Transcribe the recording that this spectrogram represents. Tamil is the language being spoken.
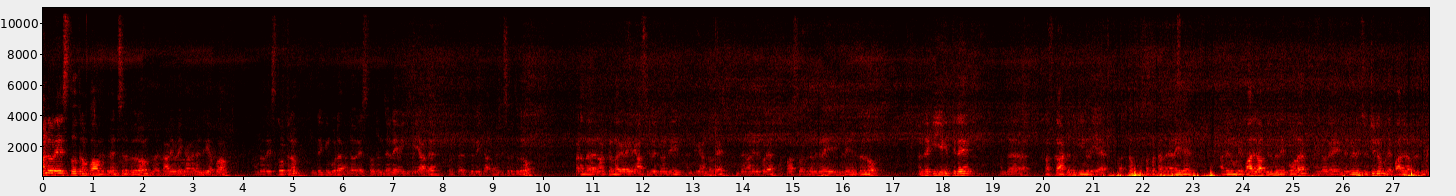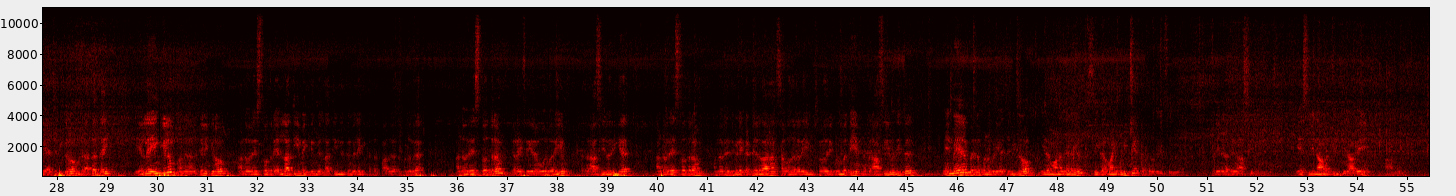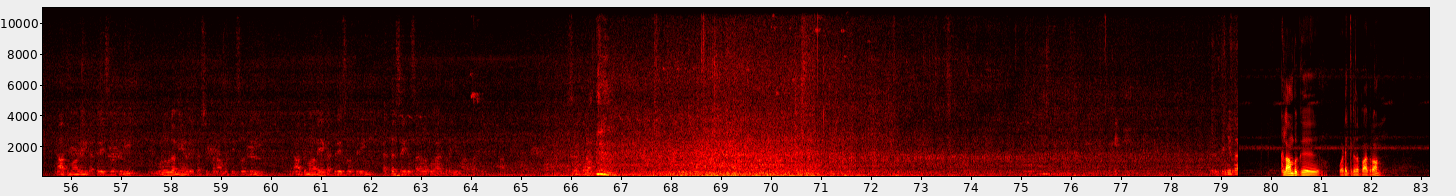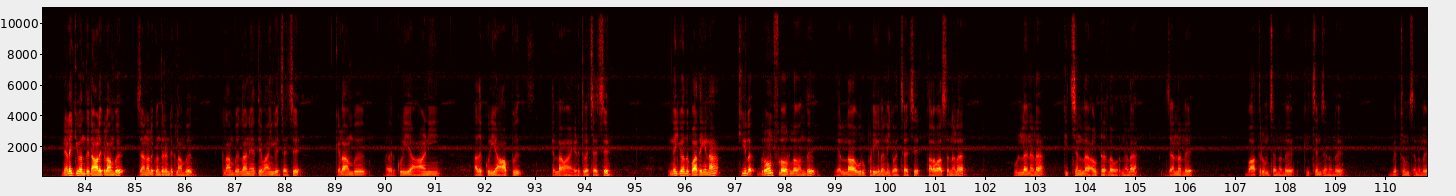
ஆண்டவரே ஸ்தோத்திரம்ப்பா உங்களுக்கு நன்றி செலுத்துகிறோம். இந்த காலை விலைக்காக நன்றி அப்பா. ஆண்டவரே ஸ்தோத்திரம். இன்றைக்கும் கூட ஆண்டவரே ஸ்தோத்திரம். இந்த நிலையை வைக்கும்படியாக கொடுத்த நன்றி செலுத்துகிறோம். கடந்த நாட்களில் வேலைகளை ஆசீர்வதித்து வந்து நன்றி ஆண்டவரே. இந்த நாளில் கூட அப்பா ஸ்தோத்திரம் நிலைநிறுத்துகிறோம் அன்றைக்கு எகிப்திலே அந்த பஸ்கா ஆட்டுக்குட்டியினுடைய ரத்தம் பூசப்பட்ட அந்த நிலையில அந்த உங்களுடைய பாதுகாப்பு இருந்ததை போல ஆண்டவரே இந்த வீடு சுற்றிலும் உங்களுடைய பாதுகாப்பு இருக்கும்படியாக ஜெபிக்கிறோம். இந்த ரத்தத்தை எல்லை எங்கிலும் அந்த நாங்கள் தெளிக்கிறோம். ஆண்டவரே ஸ்தோத்திரம். எல்லா தீமைக்கும் எல்லா தீங்குக்கும் விலைக்கு கத்தர் பாதுகாத்துக் கொள்ளுங்க ஆண்டவரே ஸ்தோத்திரம். வேலை செய்கிற ஒருவரையும் கத்தர் ஆசீர்வதிங்க. ஆண்டவரே ஸ்தோத்திரம். ஆண்டவரே இந்த வீடை கட்டுகிறதான சகோதரரையும் சகோதரி குடும்பத்தையும் கத்தர் ஆசீர்வதித்து மேன்மேலும் பெருக பண்ணும்படியாக ஜெபிக்கிறோம். மீதமான வேலைகள் சீக்கிரமாய் முடிக்க கத்தர் உதவி செய்ய வழிநடத்துங்க ஆசீர்வதிங்க. இயேசுவி நாமத்தின் பிதாவே ஆமென். என் கத்தரை சோத்தரி என் முழு உள்ளமே என்னுடைய பரிசுத்த நாமத்தை சோத்தரி என் ஆத்மாவே கத்தரை சோத்தரி கத்தர் செய்த சகல உபகாரங்களையும் மறவாதே. ஆமே சோத்திரம் கிளாம்புக்கு உடைக்கிறத பார்க்குறோம். நிலைக்கு வந்து நாலு கிளாம்பு ஜன்னலுக்கு வந்து ரெண்டு கிளாம்பு. கிளாம்பு எல்லாம் நேற்றே வாங்கி வச்சாச்சு. கிளாம்பு அதற்குரிய ஆணி அதற்குரிய ஆப்பு எல்லாம் எடுத்து வச்சாச்சு. இன்றைக்கி வந்து பார்த்திங்கன்னா கீழே க்ரௌண்ட் ஃப்ளோரில் வந்து எல்லா உருப்படிகளும் இன்றைக்கி வச்சாச்சு. தலைவாசல் நிலை உள்ள நிலை கிச்சனில் அவுட்டரில் ஒரு நிலை ஜன்னல் பாத்ரூம் ஜன்னல் கிச்சன் ஜன்னல் பெட்ரூம் ஜன்னல்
